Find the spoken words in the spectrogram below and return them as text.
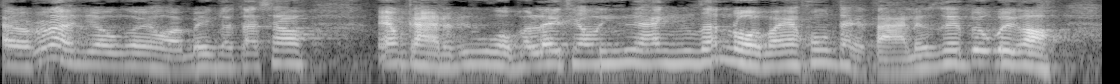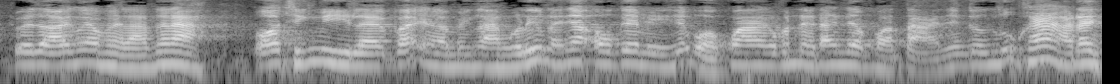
rất là nhiều người hỏi mình là tại sao em cài được cái Google Play theo anh, anh hướng dẫn rồi mà em không thể tải được game PUBG bây giờ anh em phải làm thế nào? Đó chính vì là vậy là mình làm clip này nhá. Ok mình sẽ bỏ qua cái vấn đề đăng nhập và tải những ứng dụng khác ở đây.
